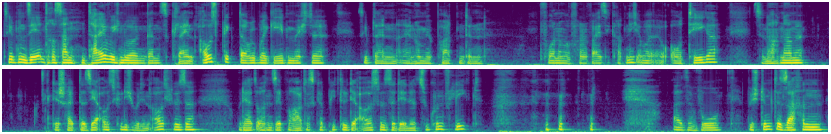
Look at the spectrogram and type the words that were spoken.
Es gibt einen sehr interessanten Teil, wo ich nur einen ganz kleinen Ausblick darüber geben möchte. Es gibt einen, einen Homöopathen, den Vorname weiß ich gerade nicht, aber Ortega ist der Nachname. Der schreibt da sehr ausführlich über den Auslöser und er hat auch ein separates Kapitel, der Auslöser, der in der Zukunft liegt. also wo bestimmte Sachen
